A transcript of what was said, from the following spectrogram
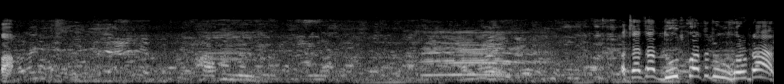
বাপ। আচ্ছা আচ্ছা দুধ কতটুকু গরুটার?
